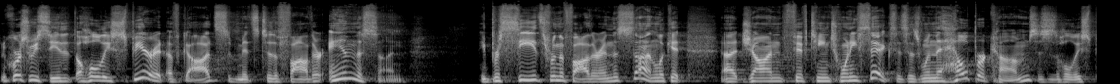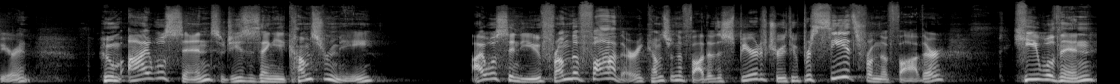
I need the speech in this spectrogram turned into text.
And of course, we see that the Holy Spirit of God submits to the Father and the Son. He proceeds from the Father and the Son. Look at uh, John 15, 26. It says, When the Helper comes, this is the Holy Spirit, whom I will send, so Jesus is saying, He comes from me, I will send to you from the Father, he comes from the Father, the Spirit of truth who proceeds from the Father. He will then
